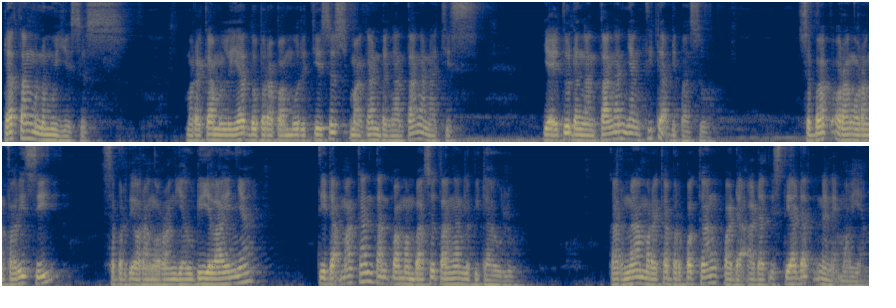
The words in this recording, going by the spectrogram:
datang menemui Yesus. Mereka melihat beberapa murid Yesus makan dengan tangan najis, yaitu dengan tangan yang tidak dibasuh. Sebab orang-orang Farisi, seperti orang-orang Yahudi lainnya, tidak makan tanpa membasuh tangan lebih dahulu, karena mereka berpegang pada adat istiadat nenek moyang.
